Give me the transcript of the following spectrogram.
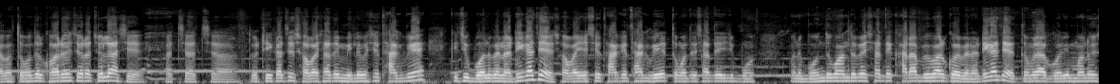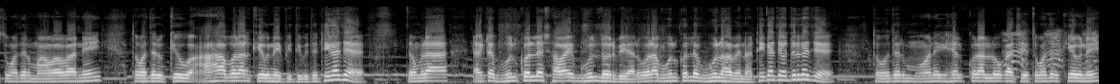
এখন তোমাদের ঘরে হয়েছে ওরা চলে আসে? আচ্ছা আচ্ছা। তো ঠিক আছে সবার সাথে মিলেমিশে থাকবে কিছু বলবে না ঠিক আছে? সবাই এসে থাকে থাকবে। তোমাদের সাথে এই যে মানে বন্ধু বান্ধবের সাথে খারাপ ব্যবহার করবে না ঠিক আছে? তোমরা গরিব মানুষ তোমাদের মা বাবা নেই তোমাদের কেউ আহা বলার কেউ নেই পৃথিবীতে ঠিক আছে? তোমরা একটা ভুল করলে সবাই ভুল ধরবে আর ওরা ভুল করলে ভুল হবে না ঠিক আছে ওদের কাছে? তো ওদের অনেক হেল্প করার লোক আছে তোমাদের কেউ নেই।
